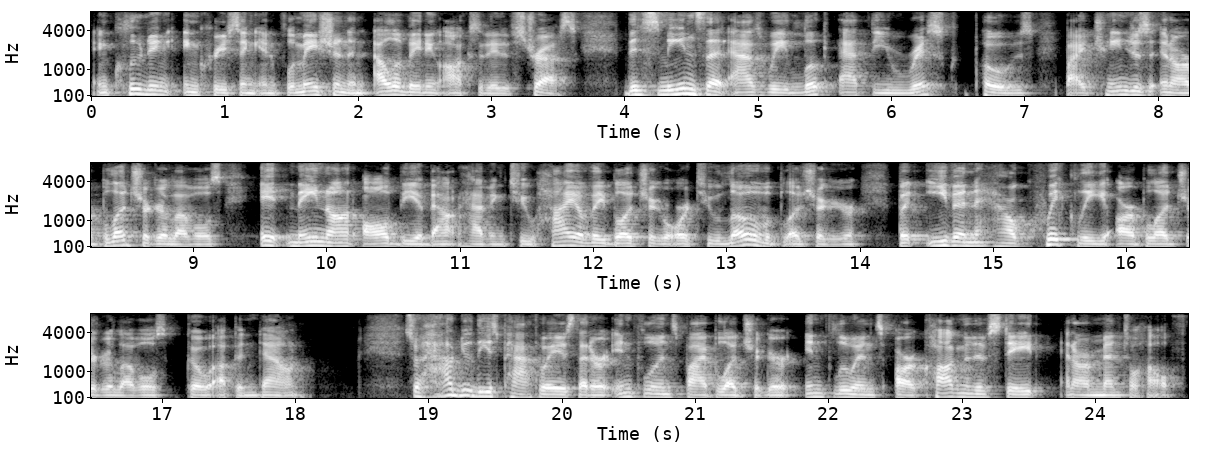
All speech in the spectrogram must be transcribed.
including increasing inflammation and elevating oxidative stress. This means that as we look at the risk posed by changes in our blood sugar levels, it may not all be about having too high of a blood sugar or too low of a blood sugar, but even how quickly our blood sugar levels go up and down. So, how do these pathways that are influenced by blood sugar influence our cognitive state and our mental health?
